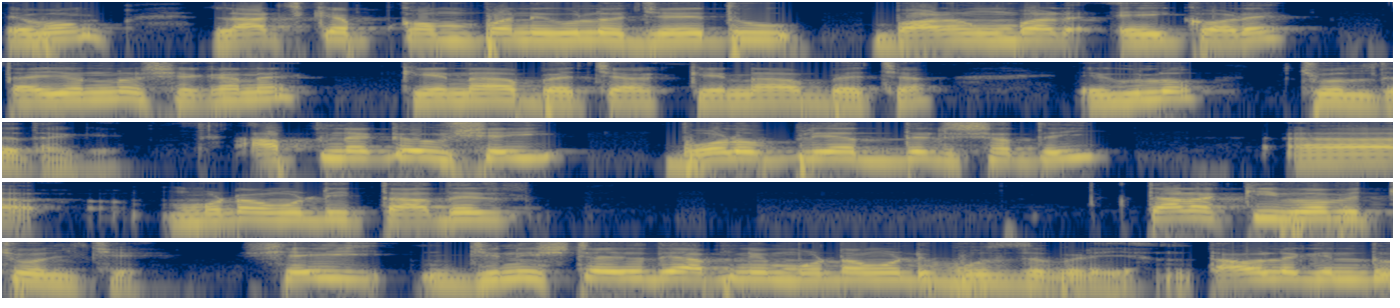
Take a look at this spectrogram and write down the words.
এবং লার্জ ক্যাপ কোম্পানিগুলো যেহেতু বারংবার এই করে, তাই জন্য সেখানে কেনা বেচা কেনা বেচা এগুলো চলতে থাকে। আপনাকেও সেই বড় প্লেয়ারদের সাথেই মোটামুটি তাদের, তারা কীভাবে চলছে সেই জিনিসটা যদি আপনি মোটামুটি বুঝতে পেরে যান, তাহলে কিন্তু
